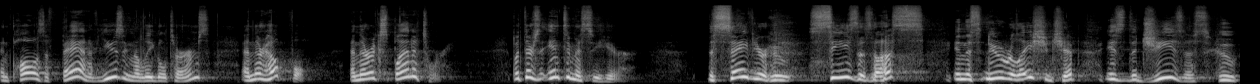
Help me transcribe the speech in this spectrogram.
and Paul is a fan of using the legal terms, and they're helpful and they're explanatory. But there's intimacy here. The Savior who seizes us in this new relationship is the Jesus who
